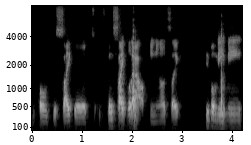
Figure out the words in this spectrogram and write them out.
the whole the cycle, it's, it's been cycled out. You know, it's like people meet me,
